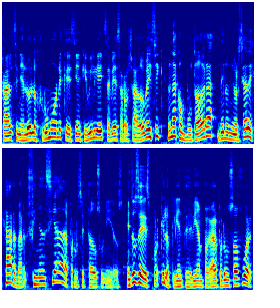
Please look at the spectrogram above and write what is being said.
Hall señaló los rumores que decían que Bill Gates había desarrollado BASIC en una computadora de la Universidad de Harvard financiada por los Estados Unidos. Entonces, ¿por qué los clientes debían pagar por un software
